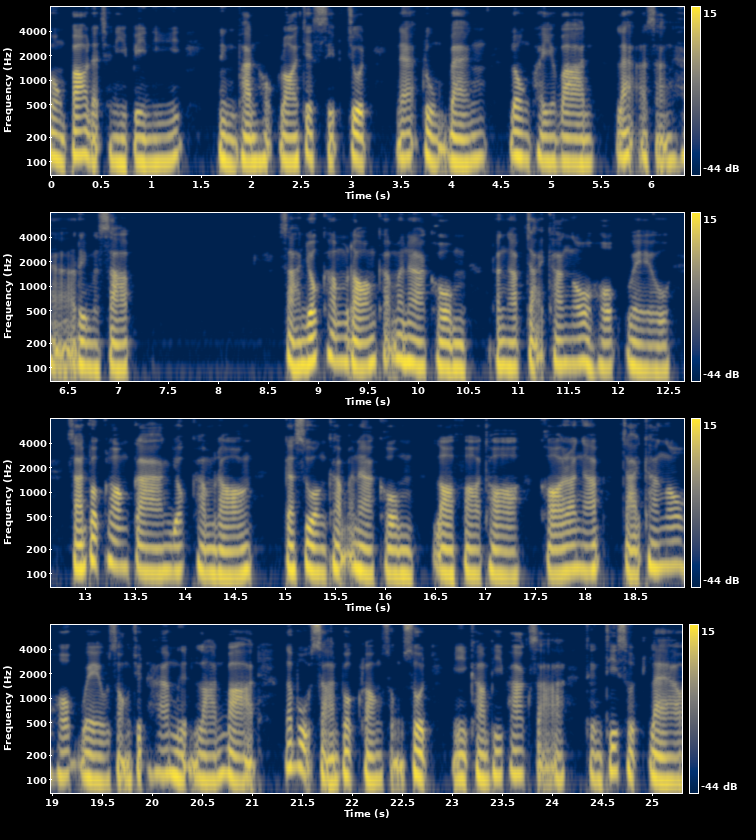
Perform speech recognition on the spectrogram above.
คงเป้าดัชนีปีนี้ 1,670 จุด และกลุ่มแบงก์โรงพยาบาล และอสังหาริมทรัพย์ ศาลยกคำร้องคมนาคม ระงับจ่ายค่าโง่โฮปเวลล์ศาลปกครองกลางยกคำร้อง กระทรวงคมนาคมรอฟอทอขอระงับจ่ายค่าโง่โฮปเวลล์ 2.5 หมื่นล้านบาท ระบุศาลปกครองสูงสุด มีคำพิพากษาถึงที่สุดแล้ว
